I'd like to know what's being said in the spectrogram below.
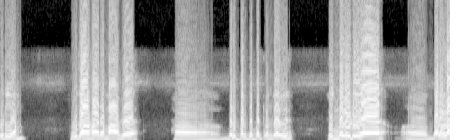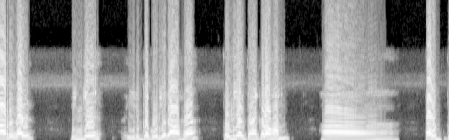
விடயம் ஊதாகாரமாக வெளிப்படுத்தப்பட்டிருந்தது. எங்களுடைய வரலாறுகள் இங்கே இருக்கக்கூடியதாக தொல்லியல் திணைக்களமும் பௌத்த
